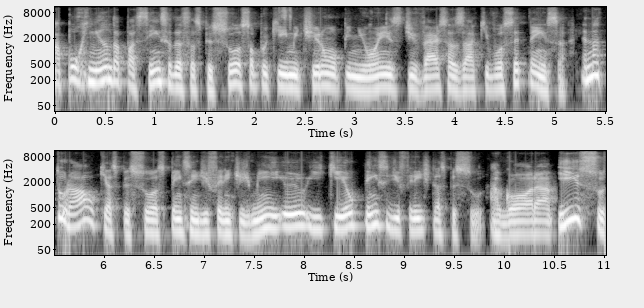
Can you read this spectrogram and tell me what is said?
apurrinhando a paciência dessas pessoas só porque emitiram opiniões diversas a que você pensa. É natural que as pessoas pensem diferente de mim e, eu, e que eu pense diferente das pessoas. Agora, isso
